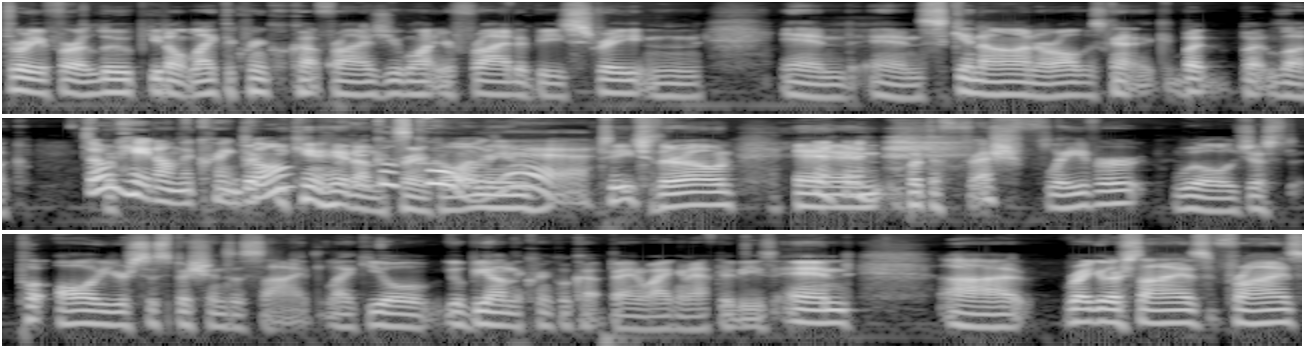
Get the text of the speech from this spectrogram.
throw you for a loop. You don't like the crinkle cut fries. You want your fry to be straight and and and skin on or all this kind of. But but look. Don't hate on the crinkle. You can't hate on the crinkle. Cool. I mean, yeah. to each their own. And but the fresh flavor will just put all your suspicions aside. Like you'll you'll be on the crinkle cut bandwagon after these. And uh, regular size fries,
